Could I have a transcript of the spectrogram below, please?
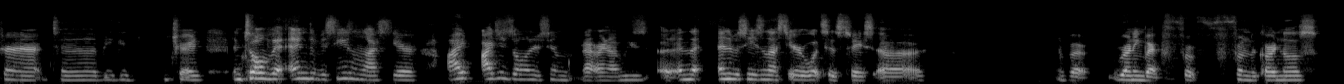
turn out to be a good trade until the end of the season last year. I I just don't understand that right now because uh, in the end of the season last year, what's his face? Uh, the running back for, from the Cardinals.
